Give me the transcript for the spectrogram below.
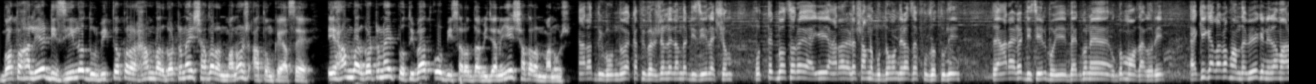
গত হালিয়ে ডিসি হিল দুর্বৃত্ত করার হামলার ঘটনায় সাধারণ মানুষ আতঙ্কে আছে। এই হামলার ঘটনায় প্রতিবাদ ও বিচারের দাবি জানিয়ে সাধারণ মানুষ। আর দুই বন্ধু একটা প্রিপারেশন নিলাম, তো ডিজি ইলেকশন প্রত্যেক বছরে আর এটা সামনে বুদ্ধ মন্দির আছে, পুজো তুলি। তো আর এটা ডিজিএল বই, ব্যাগগুনে মজা করি। একই কালারও পাঞ্জাবিও কিনিলাম, আর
